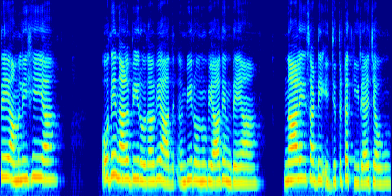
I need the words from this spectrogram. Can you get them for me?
ਤੇ ਅਮਲੀ ਹੀ ਆ। ਉਹਦੇ ਨਾਲ ਵੀਰੋ ਦਾ ਵਿਆਹ ਵੀਰੋ ਨੂੰ ਵਿਆਹ ਦਿੰਦੇ ਆ। ਨਾਲੇ ਸਾਡੀ ਇੱਜ਼ਤ ਟੱਕੀ ਰਹਿ ਜਾਊ।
